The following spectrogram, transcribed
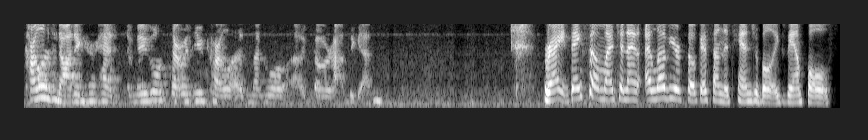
Carla's nodding her head, so maybe we'll start with you, Carla, and then we'll uh, go around again. Right. Thanks so much. And I, I love your focus on the tangible examples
